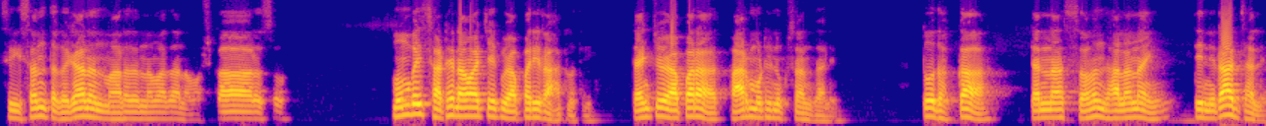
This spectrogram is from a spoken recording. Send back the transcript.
श्री संत गजानन महाराजांना माझा नमस्कार असो. मुंबईत साठे नावाचे एक व्यापारी राहत होते. त्यांच्या व्यापारात फार मोठे नुकसान झाले. तो धक्का त्यांना सहन झाला नाही ते निराश झाले.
